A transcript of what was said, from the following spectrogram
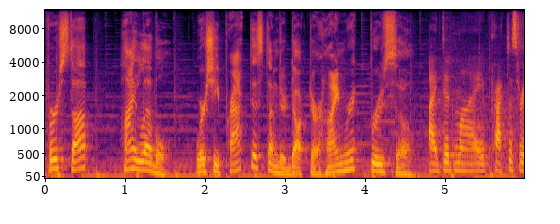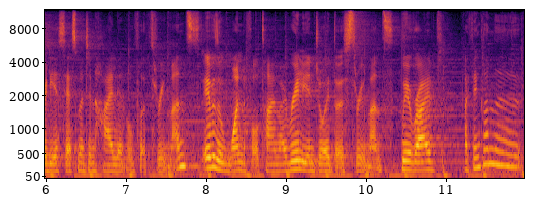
First stop, High Level, where she practiced under Dr. Heinrich Brusso. I did my practice ready assessment in high level for three months. It was a wonderful time. I really enjoyed those three months. We arrived, I think on the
